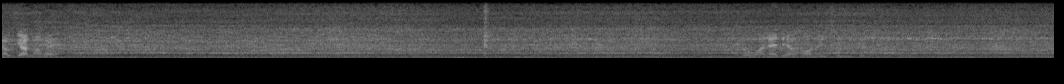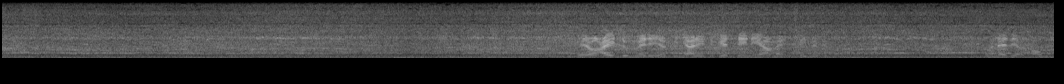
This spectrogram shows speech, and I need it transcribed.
နောက်ကျလာခဲ့တာ ဝမ်းလဲတရားကောင်းတဲ့အချိန်ကြီးဖြစ်ပါဒါတော့အဲ့ဒီလူငယ်တွေကပညာတွေတကယ်သင်နေရမယ်အချိန်ပဲဖြစ်ပါဝမ်းလဲတရားကောင်းပါ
